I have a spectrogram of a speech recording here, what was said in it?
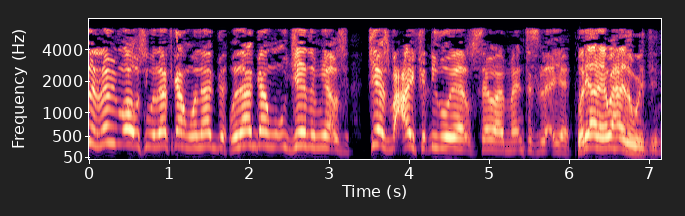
la rabi ma us wadaadkan wanaaga wanaagan ujeeda miyaa kiyaas bacay ka dhigooyaa usama intaas la'yahay waryaanaya waxaada weydiin.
